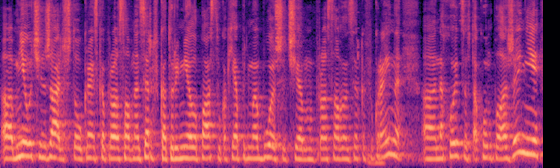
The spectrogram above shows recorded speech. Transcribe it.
Э, мне очень жаль, что Украинская православная церковь, которая имела паству, как я понимаю, больше, чем православная церковь Украины, э, находится в таком положении.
